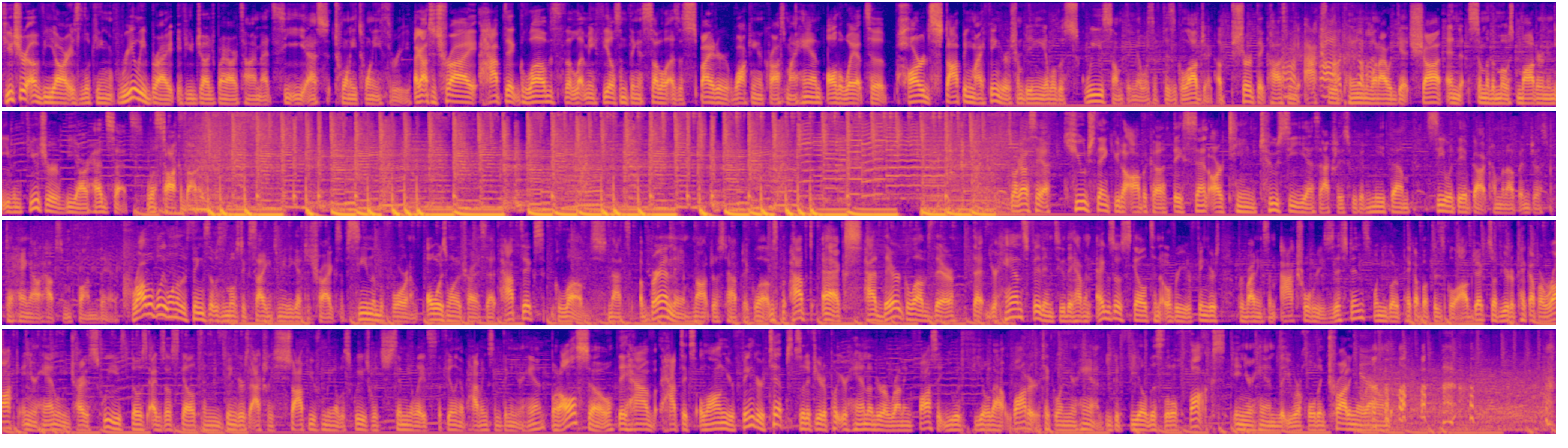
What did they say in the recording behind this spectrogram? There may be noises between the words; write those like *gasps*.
future of VR is looking really bright if you judge by our time at CES 2023. I got to try haptic gloves that let me feel something as subtle as a spider walking across my hand, all the way up to hard stopping my fingers from being able to squeeze something that was a physical object. A shirt that caused me oh, actual pain when I would get shot, and some of the most modern and even future VR headsets. Let's talk about it. So I gotta say a huge thank you to Aubika. They sent our team to CES actually so we could meet them, see what they've got coming up and just to hang out, have some fun there. Probably one of the things that was the most exciting to me to get to try because I've seen them before and I've always wanted to try a set, HaptX Gloves. And that's a brand name, not just Haptic Gloves. *laughs* HaptX had their gloves there that your hands fit into. They have an exoskeleton over your fingers, providing some actual resistance when you go to pick up a physical object. So if you were to pick up a rock in your hand when you try to squeeze, those exoskeleton fingers actually stop you from being able to squeeze, which simulates the feeling of having something in your hand. But also, they have haptics along your fingertips so that if you were to put your hand under a running faucet, you would feel that water tickling your hand. You could feel this little fox in your hand that you were holding, trotting around. *laughs*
